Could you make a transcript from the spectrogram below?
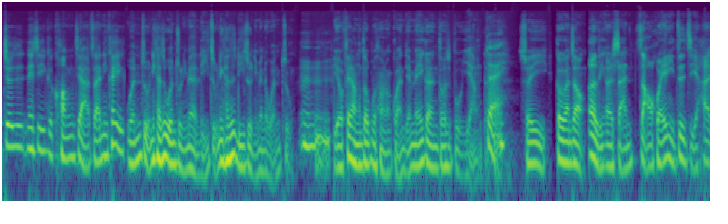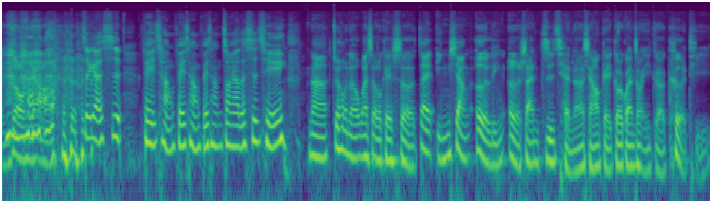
就是那是一个框架在，你可以文组，你可能是文组里面的理组，你可能是理组里面的文组，嗯，有非常多不同的观点，每一个人都是不一样的，对。所以，各位观众，二零二三找回你自己很重要，这个是非常非常非常重要的事情。那最后呢，万事 OK 社在迎向二零二三之前呢，想要给各位观众一个课题，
